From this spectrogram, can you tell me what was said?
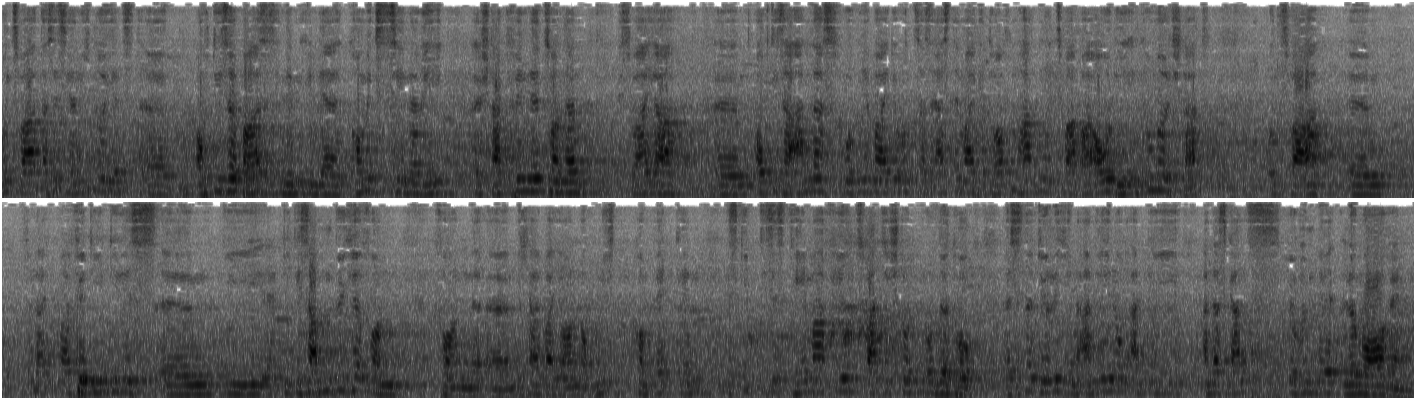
Und zwar, dass es ja nicht nur jetzt äh, auf dieser Basis in, dem, in der Comic-Szenerie äh, stattfindet, sondern es war ja äh, auch dieser Anlass, wo wir beide uns das erste Mal getroffen hatten, und zwar bei Audi in Ingolstadt. Und zwar ähm, vielleicht mal für die, die, es, ähm, die die gesamten Bücher von, von äh, Michael Bayon noch nicht komplett kennen. Es gibt dieses Thema 24 Stunden unter Druck. Das ist natürlich in Anlehnung an, die, an das ganz berühmte Le Mans-Rennen.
